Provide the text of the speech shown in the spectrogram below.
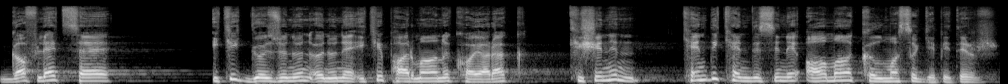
Gafletse iki gözünün önüne iki parmağını koyarak kişinin kendi kendisini ama kılması gibidir.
